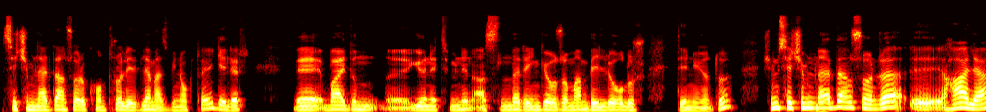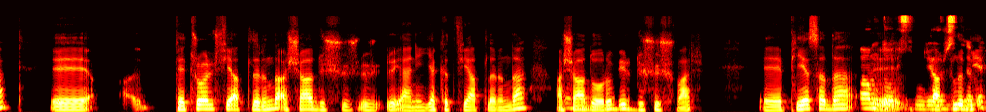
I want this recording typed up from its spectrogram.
seçimlerden sonra kontrol edilemez bir noktaya gelir ve Biden e, yönetiminin aslında rengi o zaman belli olur deniyordu. Şimdi seçimlerden sonra e, hala e, petrol fiyatlarında aşağı düşüş yani yakıt fiyatlarında aşağı doğru bir düşüş var. E, piyasada e, ihtiyatlı bir.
